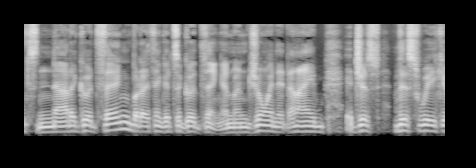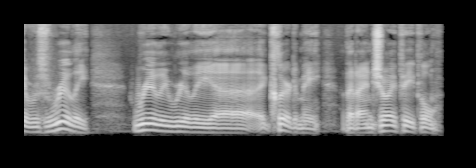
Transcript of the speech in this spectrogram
It's not a good thing, but I think it's a good thing. I'm enjoying it, and I it just this week it was really, really, really uh, clear to me that I enjoy people.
